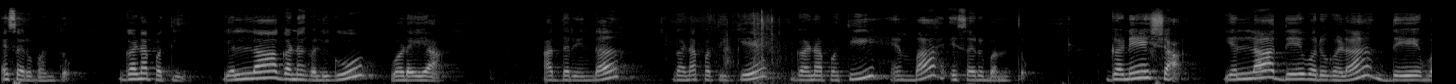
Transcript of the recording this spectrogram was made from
ಹೆಸರು ಬಂತು. ಗಣಪತಿ, ಎಲ್ಲ ಗಣಗಳಿಗೂ ಒಡೆಯ. ಆದ್ದರಿಂದ ಗಣಪತಿಗೆ ಗಣಪತಿ ಎಂಬ ಹೆಸರು ಬಂತು. ಗಣೇಶ, ಎಲ್ಲ ದೇವರುಗಳ ದೇವ.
